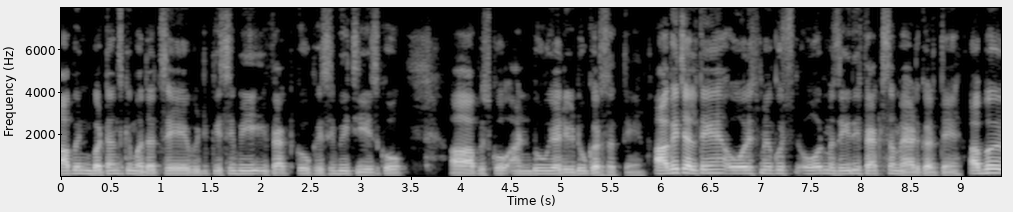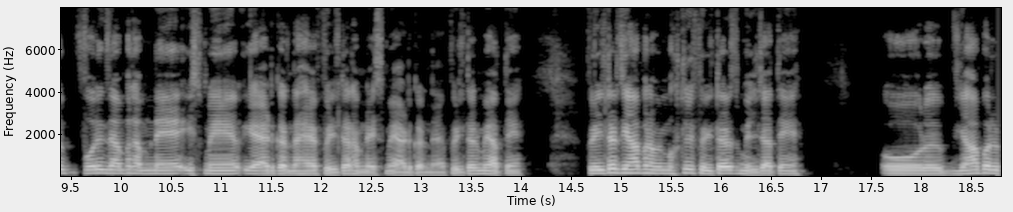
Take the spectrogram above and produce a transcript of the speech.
आप इन बटन्स की मदद से किसी भी इफ़ेक्ट को, किसी भी चीज़ को, आप इसको अनडू या रीडू कर सकते हैं। आगे चलते हैं और इसमें कुछ और मज़ीद इफेक्ट्स हम ऐड करते हैं। अब फॉर एग्ज़ाम्पल हमने इसमें ये ऐड करना है फ़िल्टर हमने इसमें ऐड करना है। फ़िल्टर में आते हैं। फ़िल्टर्स यहाँ पर हमें मुख्तलिफ़ फ़िल्टर्स मिल जाते हैं। और यहाँ पर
